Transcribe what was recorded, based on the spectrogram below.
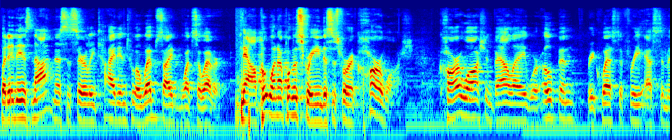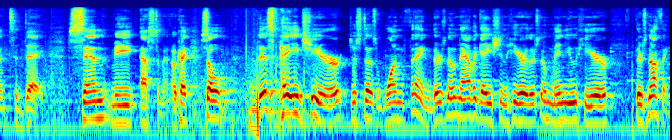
but it is not necessarily tied into a website whatsoever. Now I'll put one up on the screen. This is for a car wash. Car wash and valet were open. Request a free estimate today. Send me estimate okay? So this page here just does one thing. There's no navigation here. There's no menu here. There's nothing.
